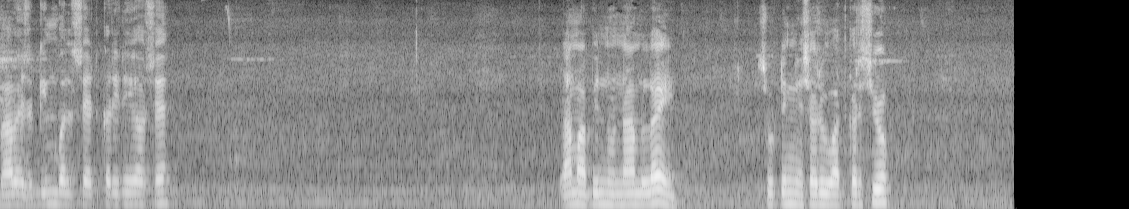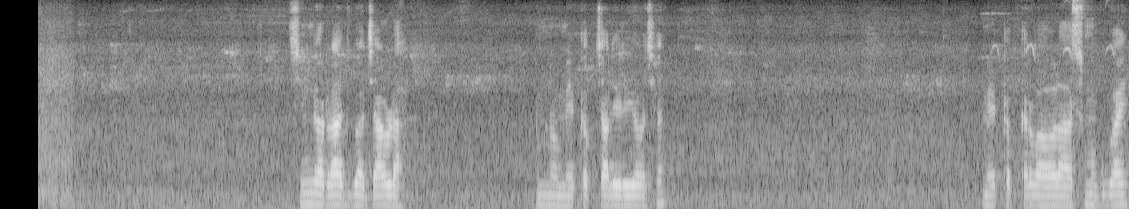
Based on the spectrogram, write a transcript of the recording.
ભાવેશ ગિમ્બલ સેટ કરી રહ્યો છે. રામાબીનનું નામ લઈ શૂટિંગની શરૂઆત કરશું. સિંગર રાજબા ચાવડા, એમનો મેકઅપ ચાલી રહ્યો છે. મેકઅપ કરવાવાળા હસમુખભાઈ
